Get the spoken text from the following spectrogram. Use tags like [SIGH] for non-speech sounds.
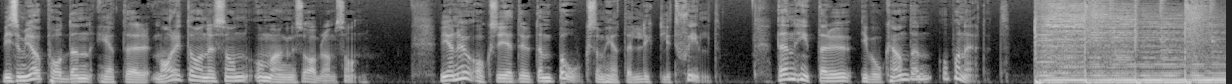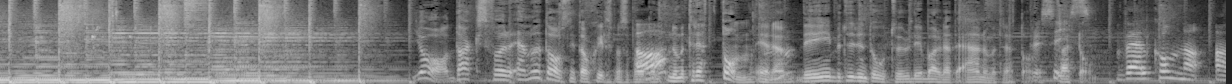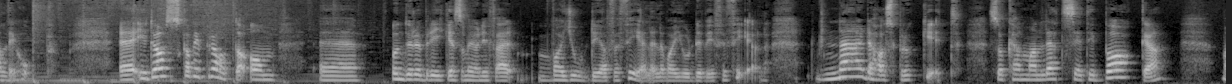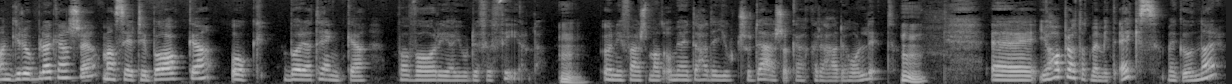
Vi som gör podden heter Marit Danielsson och Magnus Abrahamsson. Vi har nu också gett ut en bok som heter Lyckligt skild. Den hittar du i bokhandeln och på nätet. Ja, dags för ännu ett avsnitt av Skilsmässopodden. Ja. Nummer 13 är det. Mm. Det betyder inte otur, det är bara det att det är nummer 13. Precis. Tvärtom. Välkomna allihop. Eh, idag ska vi prata om eh, under rubriken som är ungefär Vad gjorde jag för fel? Eller vad gjorde vi för fel? När det har spruckit så kan man lätt se tillbaka. Man grubblar kanske, man ser tillbaka och börjar tänka Vad var det jag gjorde för fel? Mm. Ungefär som att om jag inte hade gjort så där så kanske det hade hållit. Mm. Eh, jag har pratat med mitt ex, med Gunnar,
